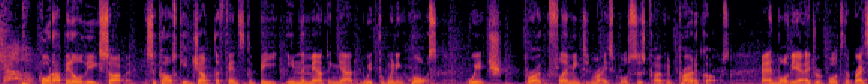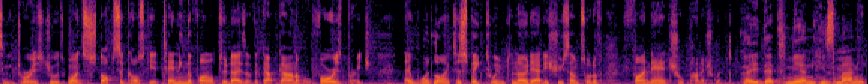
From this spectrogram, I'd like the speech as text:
trouble. Caught up in all the excitement, Sokolski jumped the fence to be in the mounting yard with the winning horse, which broke Flemington Racecourse's COVID protocols. And while the Age reports that Racing Victoria stewards won't stop Sokolski attending the final two days of the Cup Carnival for his breach, they would like to speak to him to no doubt issue some sort of financial punishment. Pay that man his money.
